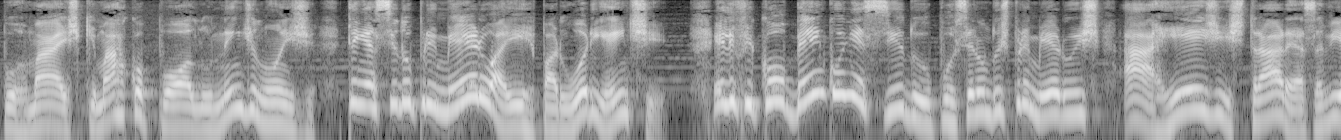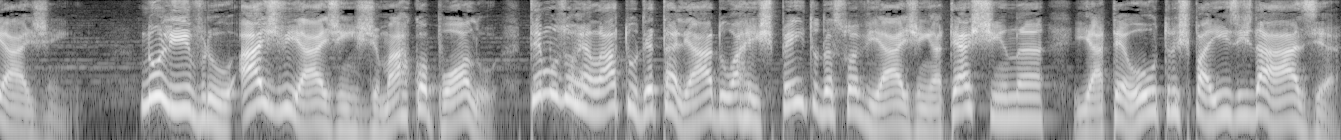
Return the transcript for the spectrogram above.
Por mais que Marco Polo nem de longe tenha sido o primeiro a ir para o Oriente, ele ficou bem conhecido por ser um dos primeiros a registrar essa viagem. No livro As Viagens de Marco Polo, temos um relato detalhado a respeito da sua viagem até a China e até outros países da Ásia.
